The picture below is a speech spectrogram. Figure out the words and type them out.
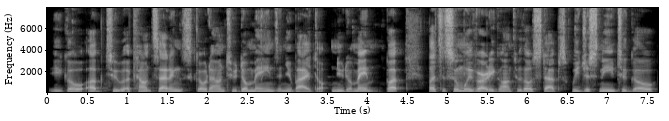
you go up to account settings, go down to domains, and you buy a do new domain. But let's assume we've already gone through those steps. We just need to go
